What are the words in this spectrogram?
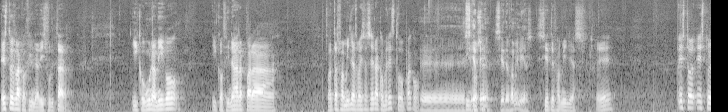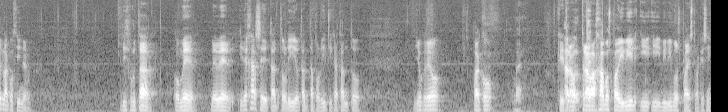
Esto es la cocina, disfrutar. Y con un amigo y cocinar para... ¿Cuántas familias vais a ser a comer esto, Paco? Eh, Cinco, siete, siete familias. Siete familias. ¿eh? Esto, esto es la cocina. Disfrutar, comer, beber y dejarse de tanto lío, tanta política, tanto... Yo creo, Paco, Bueno, que tra- Algo- trabajamos para vivir y, y vivimos para esto, ¿a que sí?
